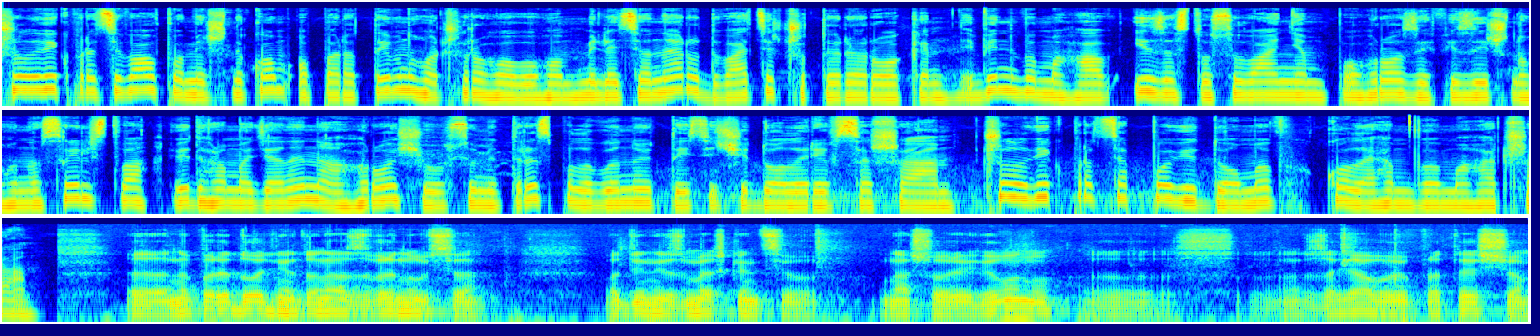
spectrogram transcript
Чоловік працював помічником оперативного чергового міліціонеру 24 роки. Він вимагав із застосуванням погрози фізичного насильства від громадянина гроші у сумі 3,5 тисячі доларів США. Чоловік про це повідомив колегам вимагача. Е, Напередодні до нас звернувся один із мешканців нашого регіону е, з заявою про те, що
